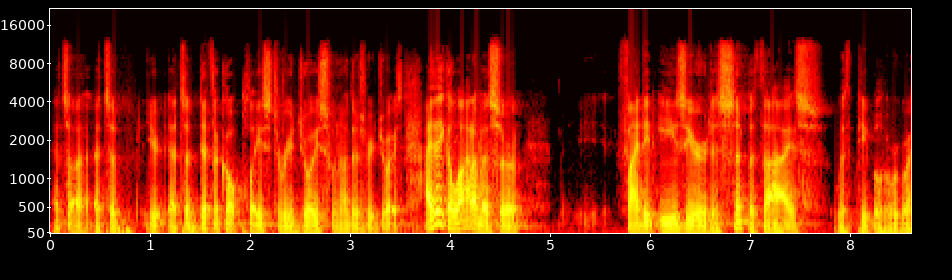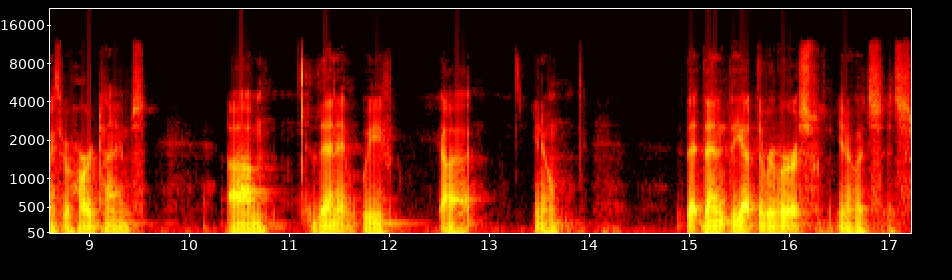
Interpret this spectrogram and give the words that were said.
that's a that's a that's a difficult place to rejoice when others rejoice. I think a lot of us are find it easier to sympathize with people who are going through hard times um, than it, we, uh, you know, th- than the the reverse. You know, it's it's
